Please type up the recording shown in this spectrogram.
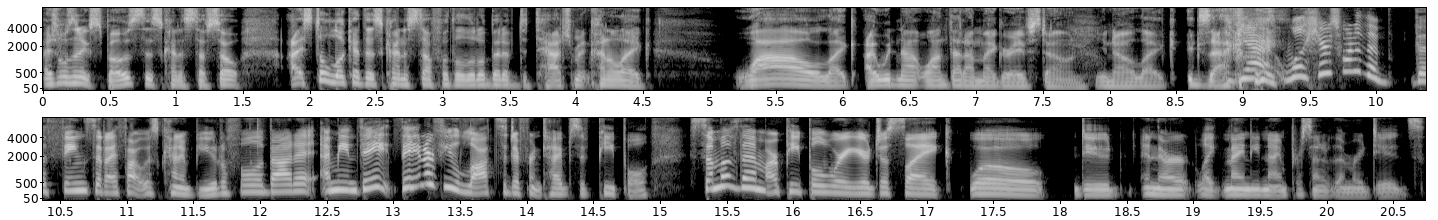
I just wasn't exposed to this kind of stuff. So I still look at this kind of stuff with a little bit of detachment, kind of like wow, like I would not want that on my gravestone, you know, like exactly. Yeah. Well, here's one of the the things that I thought was kind of beautiful about it. I mean, they they interview lots of different types of people. Some of them are people where you're just like, whoa, dude, and they're like 99% of them are dudes.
